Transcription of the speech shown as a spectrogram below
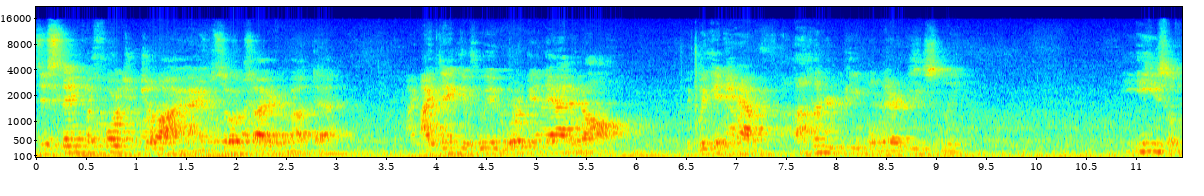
This thing with Fourth of July, I am so excited about that. I think if we work at that at all, we could have a hundred people there easily. Easily.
